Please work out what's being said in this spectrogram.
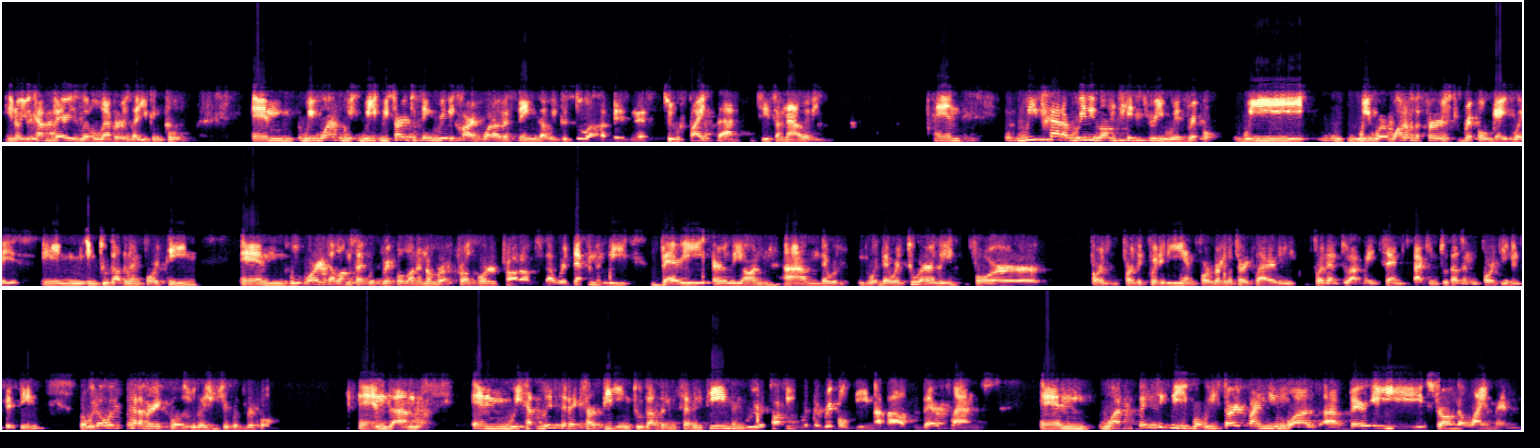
you know, you have very little levers that you can pull. And we want we, we, we started to think really hard what are the things that we could do as a business to fight that seasonality. And we've had a really long history with Ripple. We we were one of the first Ripple gateways in, in 2014 and we worked alongside with Ripple on a number of cross-border products that were definitely very early on. Um, they were they were too early for for, for liquidity and for regulatory clarity for them to have made sense back in 2014 and 15. But we'd always had a very close relationship with Ripple. And, um, and we had listed XRP in 2017, and we were talking with the Ripple team about their plans. And what basically what we started finding was a very strong alignment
